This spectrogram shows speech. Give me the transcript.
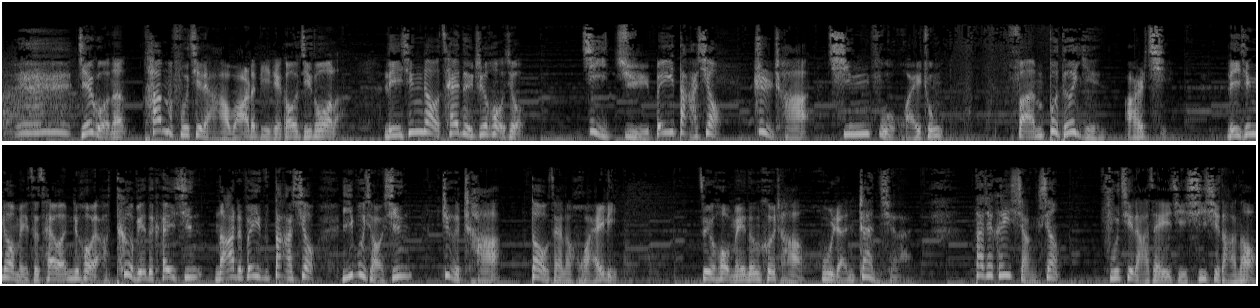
结果呢，他们夫妻俩玩的比这高级多了。李清照猜对之后就既举杯大笑，置茶倾覆怀中，反不得饮而起。李清照每次猜完之后呀，特别的开心，拿着杯子大笑，一不小心这个茶倒在了怀里，最后没能喝茶，忽然站起来。大家可以想象，夫妻俩在一起嬉戏打闹，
